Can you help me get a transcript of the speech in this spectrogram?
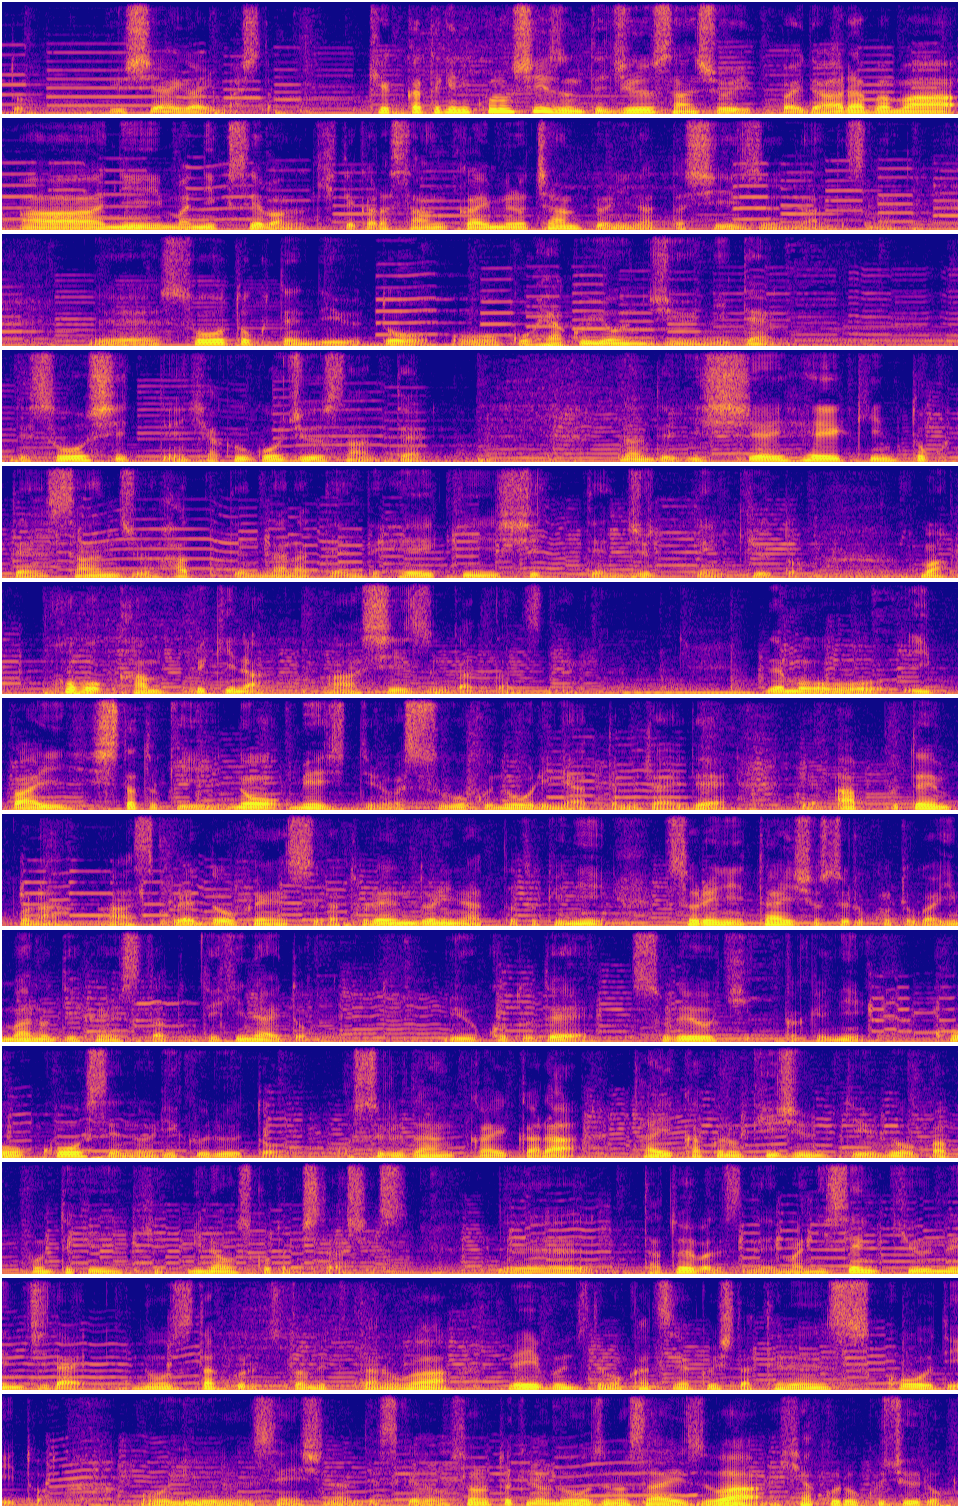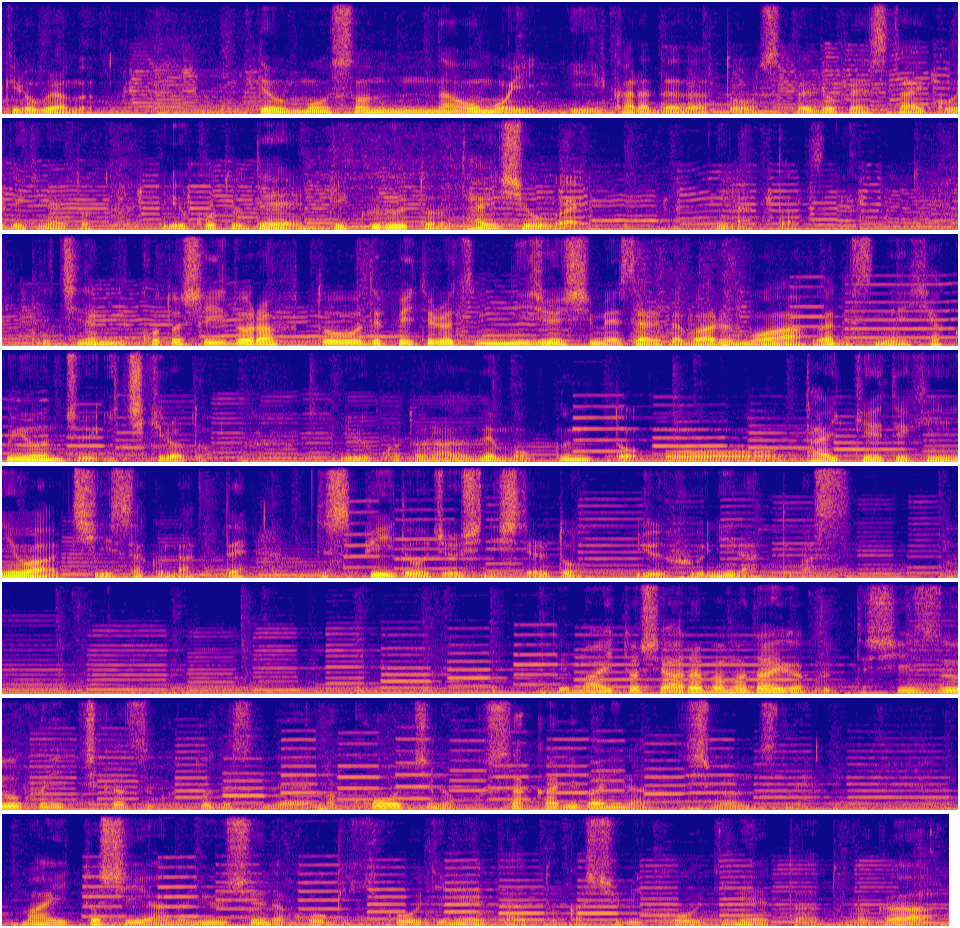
という試合がありました。結果的にこのシーズンって13勝1敗でアラバマに、まあ、ニック・セバンが来てから3回目のチャンピオンになったシーズンなんですね。で総得点でいうと542点。で総失点153点。なんで1試合平均得点38.7点で平均失点10.9と、まあ、ほぼ完璧なシーズンだったんですね。でもいっぱいした時のイメージっていうのがすごく脳裏にあったみたいででアップテンポなスプレッドオフェンスがトレンドになった時にそれに対処することが今のディフェンスだとできないということでそれをきっかけに高校生のリクルートをする段階から体格の基準っていうのを抜本的に見直すことにしたらしいです。で例えばですね、まあ、2009年時代ノーズタックル務めてたのがレイブンズでも活躍したテレンス・コーディという選手なんですけどその時のノーズのサイズは 166kg でももうそんな重い体だとスプレッドオフェンス対抗できないということでリクルートの対象外になったんですね。でちなみに今年ドラフトでペイトリオッツに二巡指名されたバルモアがですね141キロということなのでもうぐんと体型的には小さくなってでスピードを重視にしているというふうになってます。で毎年アラバマ大学ってシーズンオフに近づくとですね、まあ、コーチの草刈り場になってしまうんですね。毎年あの優秀な攻撃コーディネーターとか守備コーディネーターとかがあの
